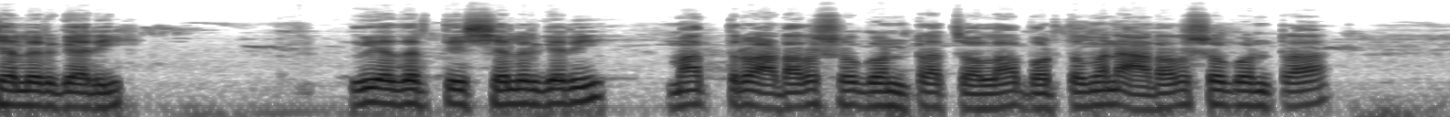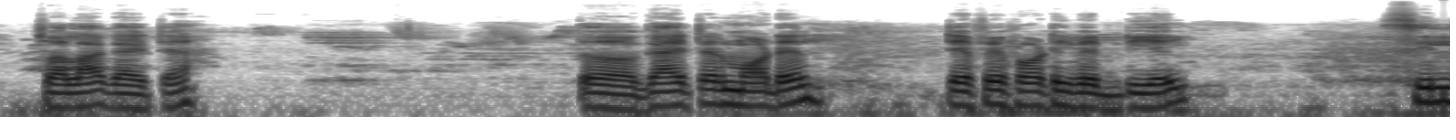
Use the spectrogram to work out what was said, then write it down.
সালের গাড়ি। দুই হাজার তেইশ সালের গাড়ি মাত্র আঠারোশো ঘণ্টা চলা, বর্তমানে আঠারোশো ঘণ্টা চলা গাড়িটা। তো গাড়িটার model TAFE forty five DI seal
